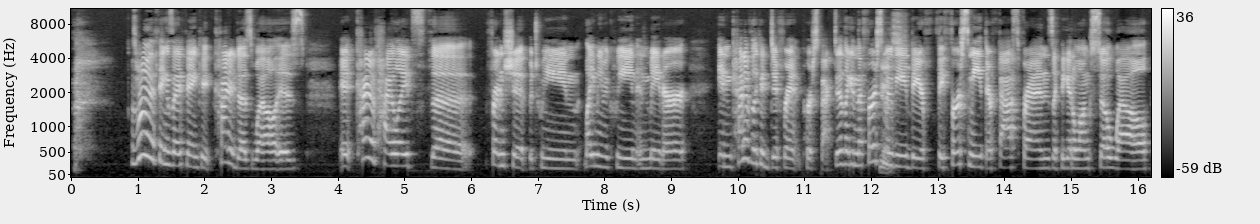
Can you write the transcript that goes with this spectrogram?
Because one of the things I think it kind of does well is it kind of highlights the friendship between Lightning McQueen and Mater in kind of like a different perspective. Like in the first Yes. movie, they they first meet, they're fast friends, like they get along so well.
